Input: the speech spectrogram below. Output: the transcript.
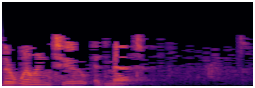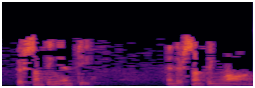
They're willing to admit there's something empty and there's something wrong.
